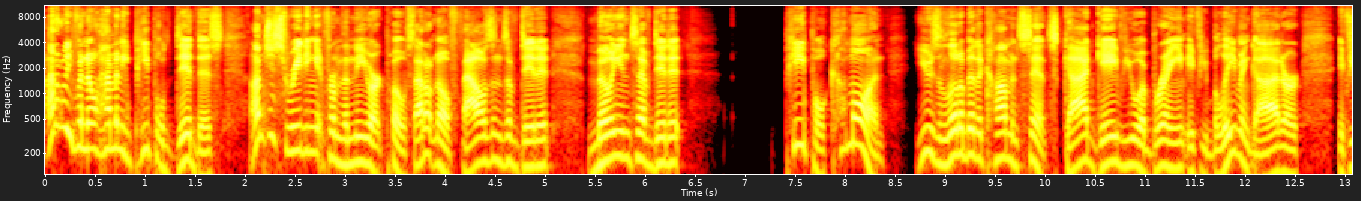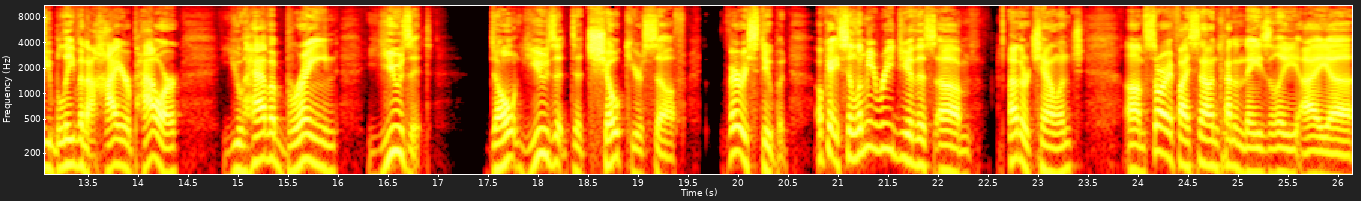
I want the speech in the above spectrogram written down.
I don't even know how many people did this. I'm just reading it from the New York Post. I don't know if thousands have did it, millions have did it. People, come on. Use a little bit of common sense. God gave you a brain if you believe in God or if you believe in a higher power, you have a brain, use it. Don't use it to choke yourself. Very stupid. Okay, so let me read you this um, other challenge. Um, sorry if I sound kind of nasally. I uh,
